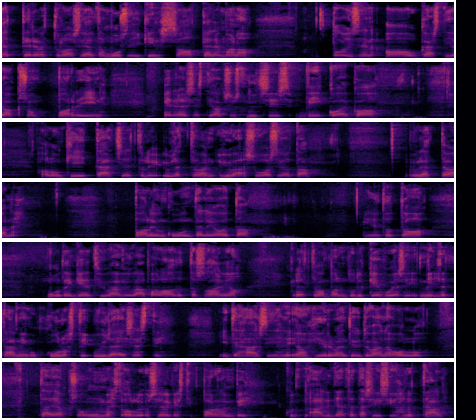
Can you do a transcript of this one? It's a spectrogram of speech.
Ja tervetuloa sieltä musiikin saattelemana toisen aukästi jakson pariin. Edellisestä jaksosta nyt siis viikkoaikaa. Haluan kiittää, että sille tuli yllättävän hyvää suosiota, yllättävän paljon kuuntelijoita. Ja tota, muutenkin, että hyvää, hyvää palautetta sain ja yllättävän paljon tuli kehuja siitä, miltä tämä niinku kuulosti yleisesti. Itsehän siihen ihan hirveän tyytyväinen ollut tämä jakso on mun mielestä ollut jo selkeästi parempi, kun äänitän tätä siis ihan nyt tämän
